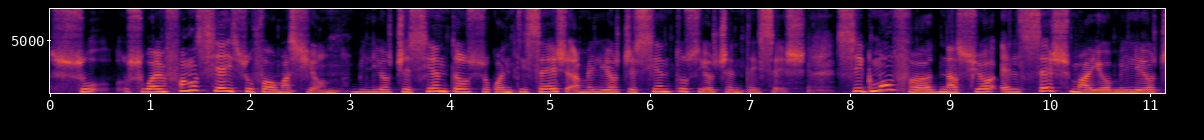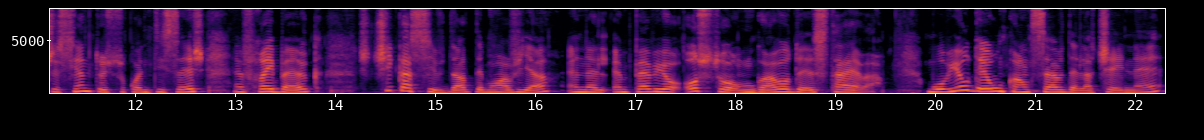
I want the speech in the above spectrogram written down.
su, su, infancia y su formación, 1856 a 1886. Sigmund Freud nació el 6 de mayo de 1856 en Freiberg, chica ciudad de Moravia, en el imperio austro-húngaro de esta era. Murió de un cáncer de la chaîne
